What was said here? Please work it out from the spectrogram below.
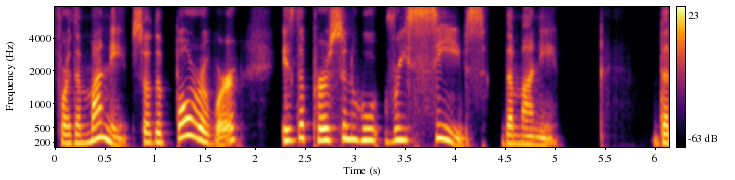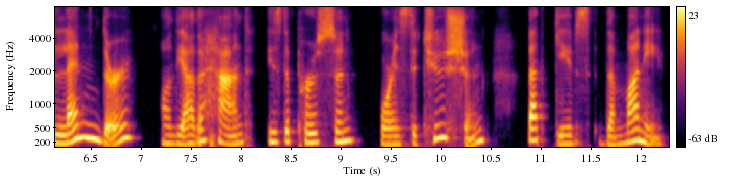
for the money. So the borrower is the person who receives the money. The lender, on the other hand, is the person or institution that gives the money.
